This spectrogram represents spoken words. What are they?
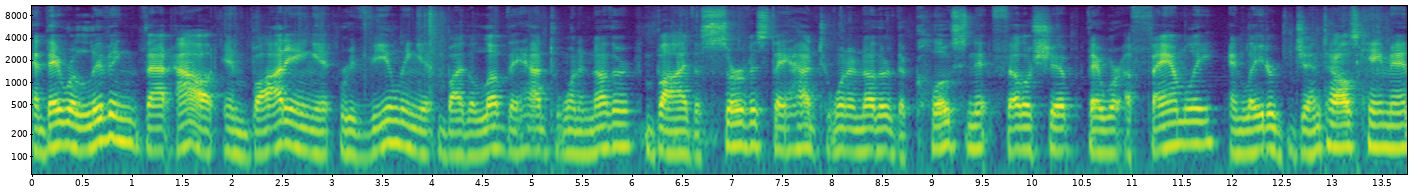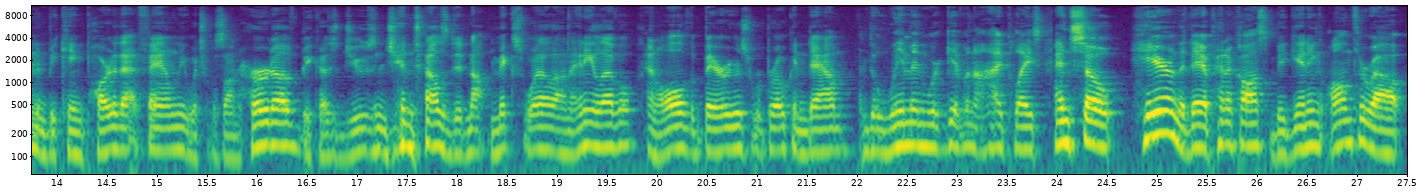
And they were living that out, embodying it, revealing it by the love they had to one another, by the service they had to one another, the close knit fellowship. They were a family, and later Gentiles came in and became part of that family, which was unheard of because Jews and Gentiles did not mix well on any level, and all the barriers were broken broken down. The women were given a high place. And so here in the day of Pentecost, beginning on throughout,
